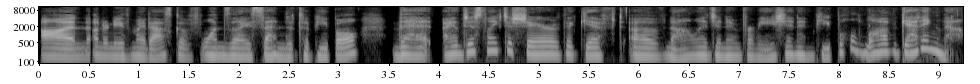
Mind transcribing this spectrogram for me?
on underneath my desk of ones that I send to people that I just like to share the gift of knowledge and information and people love getting them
